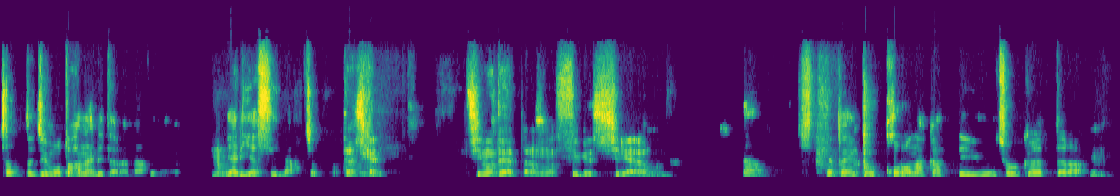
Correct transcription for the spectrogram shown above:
ちょっと地元離れたらな、うんやりやすいな、ちょっと。確かに。地元やったらもうすぐ知り合うもんな。なやっぱりこうコロナ禍っていう状況やったら、うん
